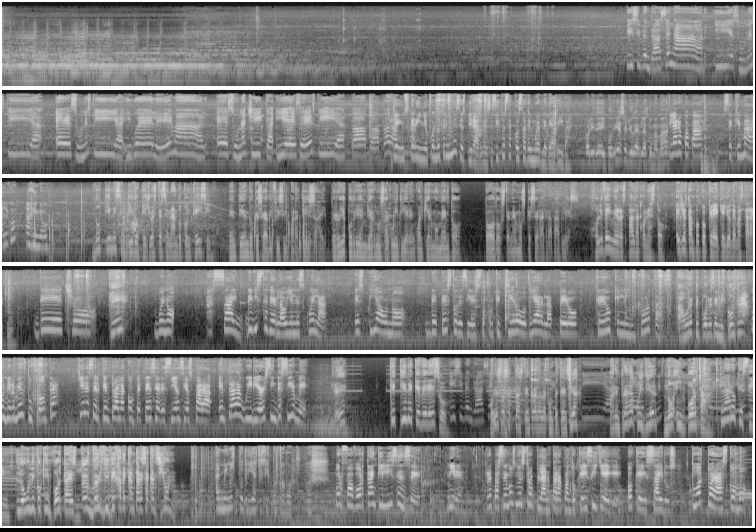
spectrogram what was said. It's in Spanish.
Casey vendrá a cenar y es un espía. Es un espía y huele mal. Es una chica y es espía. Pa, pa, James, pa. cariño, cuando termines de aspirar, necesito esta cosa del mueble de arriba. Holiday, ¿podrías ayudarle a tu mamá? Claro, papá. ¿Se quema algo? Ay, no. No tiene sentido que yo esté cenando con Casey. Entiendo que sea difícil para ti, Sai, pero ella podría enviarnos a Whittier en cualquier momento. Todos tenemos que ser agradables. Holiday me respalda con esto. Ella tampoco cree que yo deba estar aquí. De hecho, ¿Qué? bueno, Sai, debiste verla hoy en la escuela. Espía o no, detesto decir esto porque quiero odiarla, pero creo que le importas. ¿Ahora te pones en mi contra? ¿Ponerme en tu contra? ¿Quién es el que entró a la competencia de ciencias para entrar a Whittier sin decirme? ¿Qué? ¿Qué tiene que ver eso? ¿Por eso aceptaste entrar a la competencia? ¿Para entrar a Whittier? No y importa. Claro que sí. Lo único que importa es... Birdie, deja de cantar esa canción. Al menos podrías decir por favor. Ush. Por favor, tranquilícense. Miren, repasemos nuestro plan para cuando Casey llegue. Ok, Cyrus, tú actuarás como...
